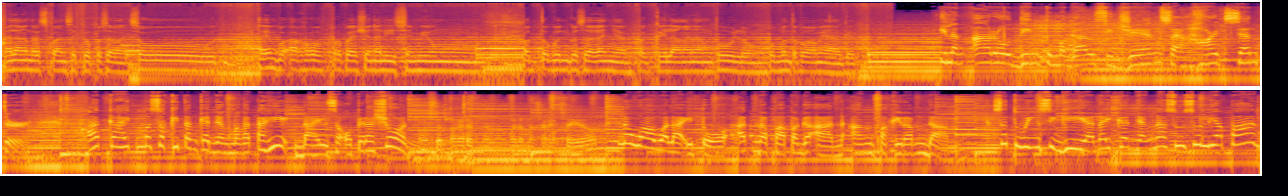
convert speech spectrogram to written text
Kailangan responsive ka po sa kanya. So, ayun po, act of professionalism yung pagtugon ko sa kanya. Pag kailangan ng tulong, pupunta po kami agad. Ilang araw ding tumagal si Jen sa heart center. At kahit masakit ang kanyang mga tahi dahil sa operasyon, Kumusta pakiramdam? Wala masakit sa'yo? nawawala ito at napapagaan ang pakiramdam. Sa tuwing si Gian ay kanyang nasusulyapan.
